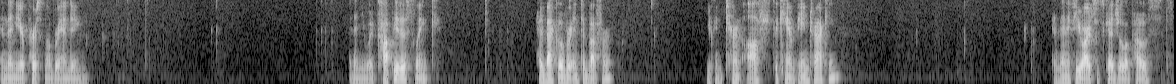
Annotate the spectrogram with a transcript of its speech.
and then your personal branding. And then you would copy this link, head back over into Buffer. You can turn off the campaign tracking. And then if you are to schedule a post,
